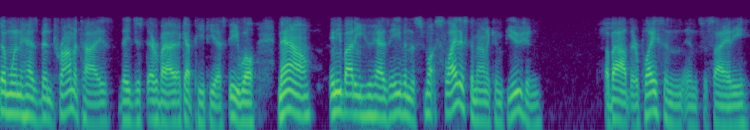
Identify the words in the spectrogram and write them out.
someone has been traumatized, they just everybody I got PTSD. Well, now anybody who has even the sm- slightest amount of confusion about their place in in society,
